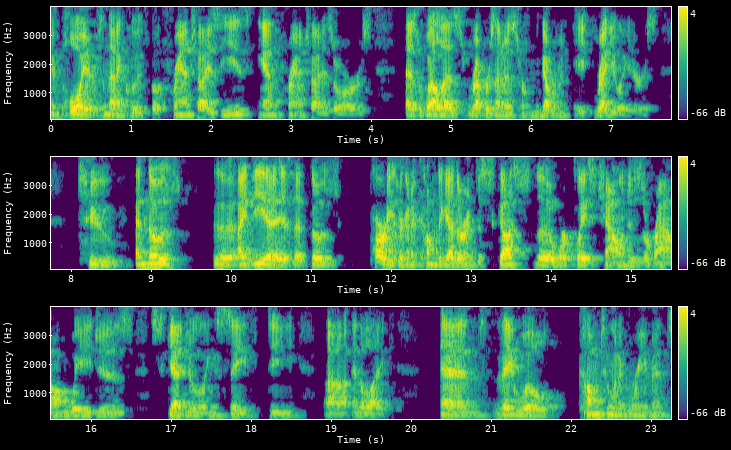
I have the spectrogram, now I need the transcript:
employers, and that includes both franchisees and franchisors, as well as representatives from government regulators. To and those the idea is that those parties are going to come together and discuss the workplace challenges around wages, scheduling, safety, uh, and the like, and they will come to an agreement,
